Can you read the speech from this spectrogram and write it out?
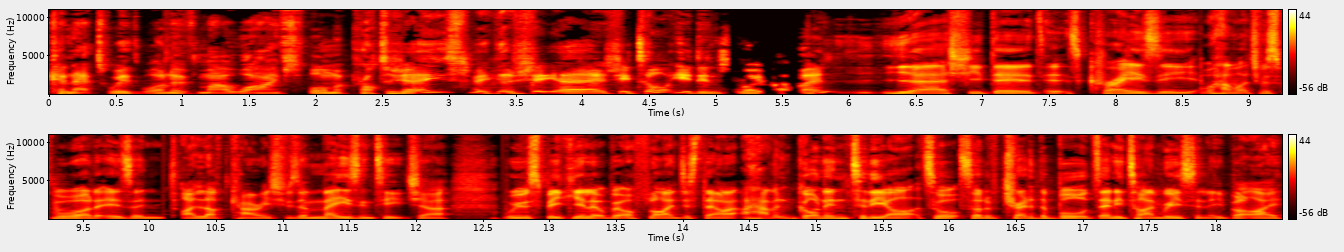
connect with one of my wife's former proteges because she uh, she taught you, didn't she, way back when? Yeah, she did. It's crazy how much of a small world it is, and I loved Carrie. She was an amazing teacher. We were speaking a little bit offline just there. I haven't gone into the arts or sort of treaded the boards anytime recently, but I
